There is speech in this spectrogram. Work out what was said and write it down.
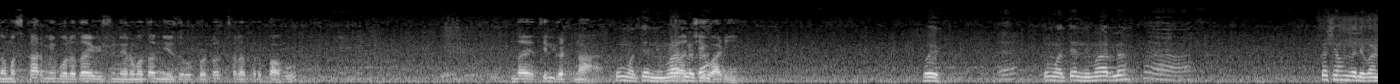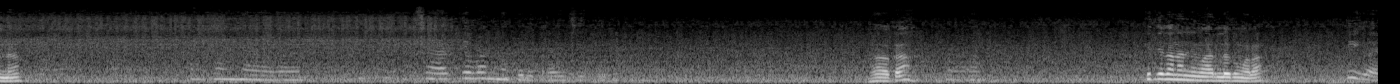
नमस्कार मी बोलत आहे विष्णू निर्माता न्यूज रिपोर्टर. चला तर पाहू. येथील घटना. तुम्हाला त्यांनी मारलं फळाची का? वाडी. होय. तुम्हाला त्यांनी मारलं कशामध्ये झाली भांडणं? सारखे भांडणं करीत राहायचे ते. हा का? किती जणांनी मारलं तुम्हाला? ठीक आहे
